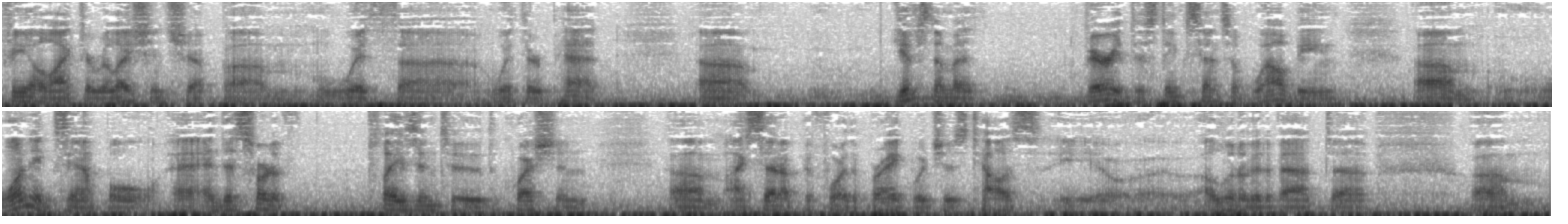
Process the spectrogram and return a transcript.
feel like their relationship um, with uh, with their pet um, gives them a very distinct sense of well-being. Um, one example, and this sort of plays into the question um, I set up before the break, which is tell us a little bit about uh, um,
